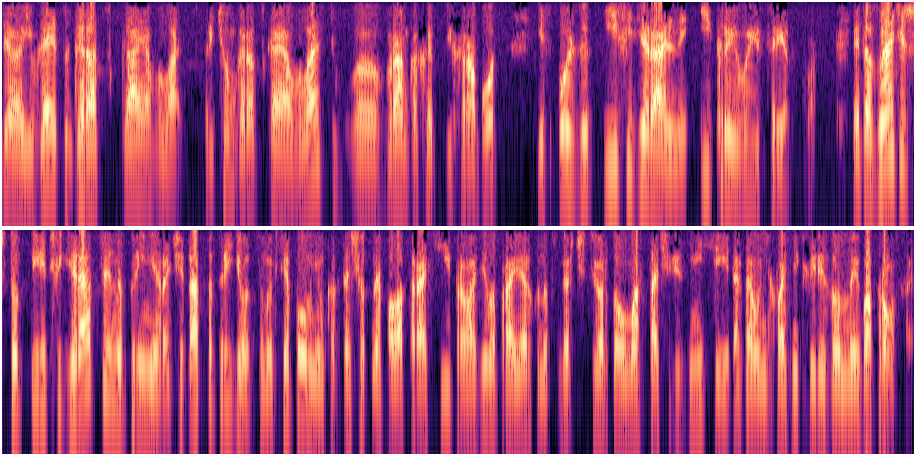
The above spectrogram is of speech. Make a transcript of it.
э, является городская власть. Причем городская власть э, в рамках этих работ использует и федеральные, и краевые средства. Это значит, что перед федерацией, например, отчитаться придется. Мы все помним, когда Счетная палата России проводила проверку, например, четвертого моста через Енисей, и тогда у них возникли резонные вопросы,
